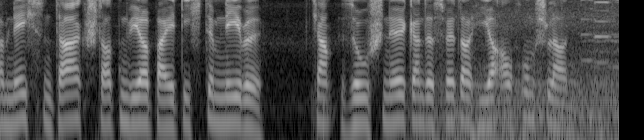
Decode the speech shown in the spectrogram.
Am nächsten Tag starten wir bei dichtem Nebel. Tja, so schnell kann das Wetter hier auch umschlagen.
